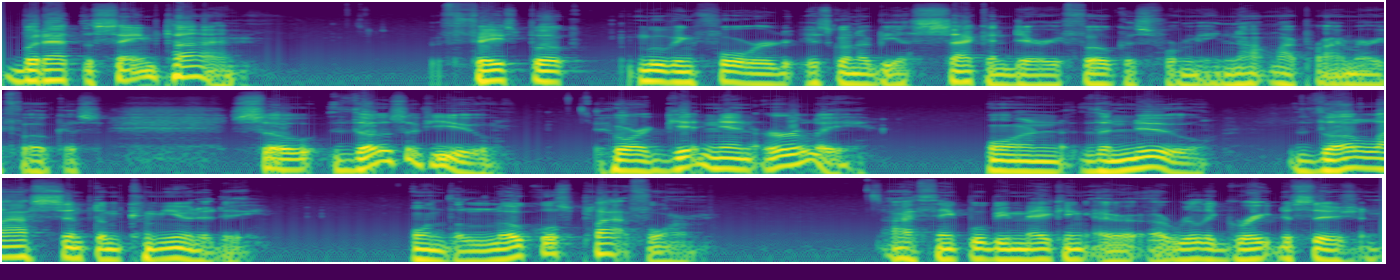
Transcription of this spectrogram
But at the same time, Facebook moving forward is going to be a secondary focus for me, not my primary focus. So, those of you who are getting in early on the new the last symptom community on the locals platform, I think we'll be making a, a really great decision.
